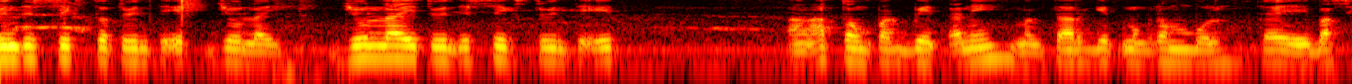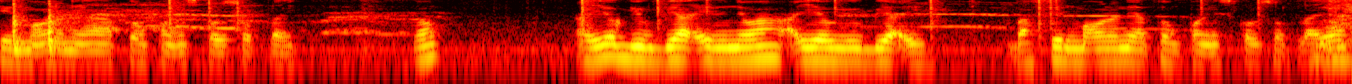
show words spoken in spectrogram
Twenty-six to 28 July. July 26, 28 ang atong pagbit ani mag-target mo rumble kay basin na ni atong pang school supply. No? Ayog yung biyahe ninyo ha, ayog yung biyahe. Basin na ni atong pang school supply ha.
